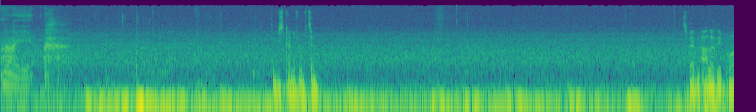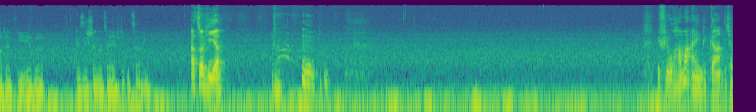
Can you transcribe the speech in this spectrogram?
Ah. Du bist keine 15. Es werden alle reportet, die ihre Gesichter nur zur Hälfte gezeigen. Also hier. Wie viel Uhr haben wir eigentlich gar nicht? Ich hab,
